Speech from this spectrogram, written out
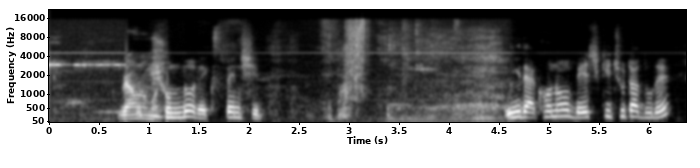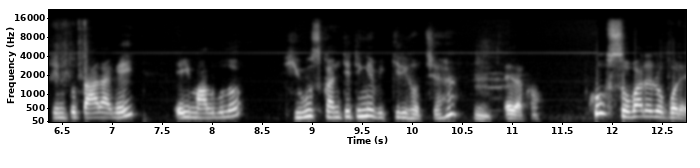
গ্রাউন্ডের খুব মধ্যে সুন্দর এক্সপেন্সিভ ঈদ এখনও বেশ কিছুটা দূরে কিন্তু তার আগেই এই মালগুলো হিউজ কোয়ান্টিটি এ বিক্রি হচ্ছে হ্যাঁ? এই দেখো খুব সোবারের উপরে।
